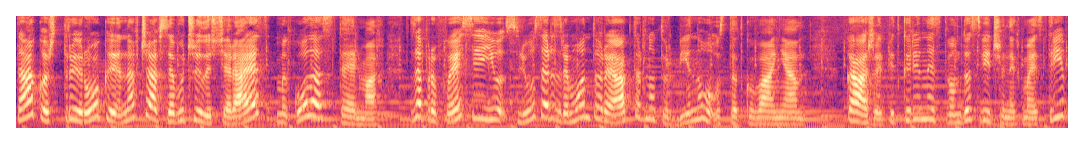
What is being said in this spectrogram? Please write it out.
Також три роки навчався в училищі РаЕС Микола Стельмах за професією слюсар з ремонту реакторно-турбінного устаткування. Каже, під керівництвом досвідчених майстрів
